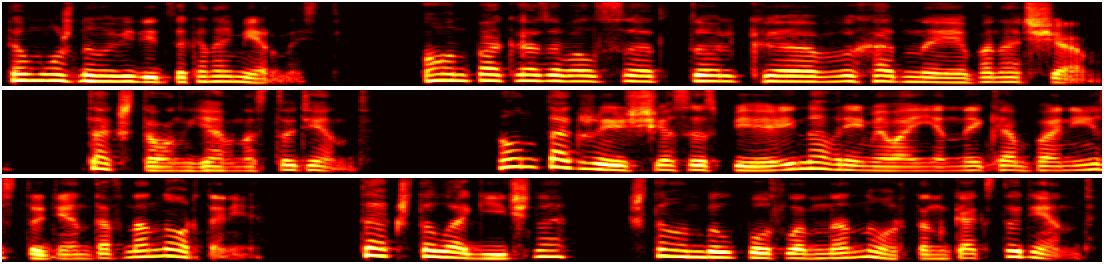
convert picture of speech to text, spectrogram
то можно увидеть закономерность. Он показывался только в выходные по ночам так что он явно студент. Он также исчез из PA на время военной кампании студентов на Нортоне, так что логично, что он был послан на Нортон как студент.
